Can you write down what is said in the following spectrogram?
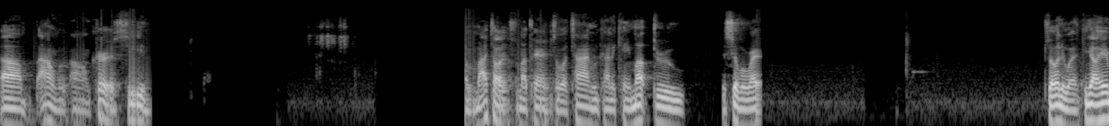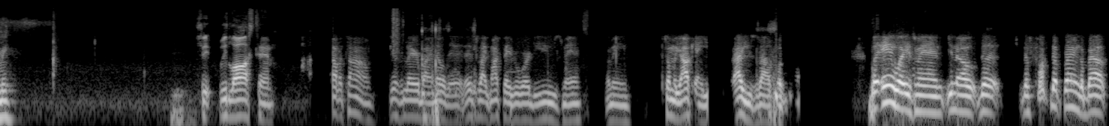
Um, I don't, I don't curse. He, um, I talk to my parents all the time who kind of came up through the civil rights. So anyway, can y'all hear me? See, we lost him. All the time. Just let everybody know that. It's like my favorite word to use, man. I mean, some of y'all can't use it. I use it all the time. But anyways, man, you know, the the fucked up thing about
